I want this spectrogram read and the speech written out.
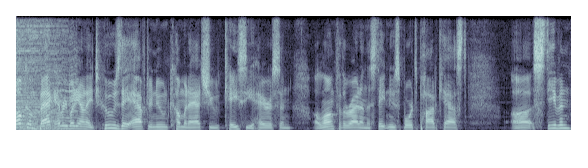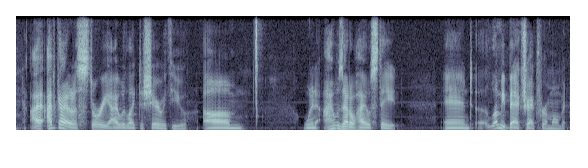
Welcome back, everybody, on a Tuesday afternoon. Coming at you, Casey Harrison, along for the ride on the State News Sports Podcast. Uh, Stephen, I, I've got a story I would like to share with you. Um, when I was at Ohio State, and uh, let me backtrack for a moment.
